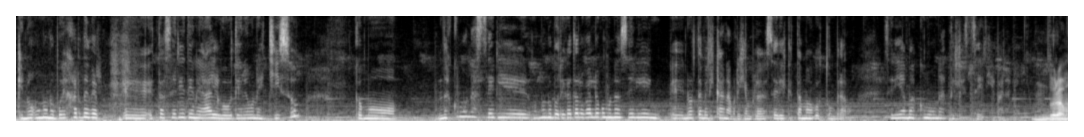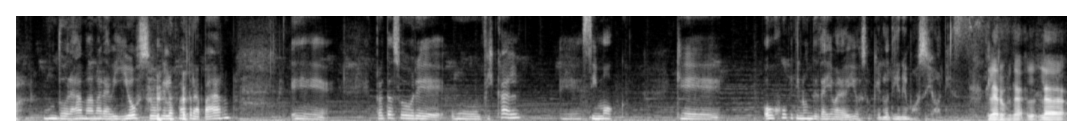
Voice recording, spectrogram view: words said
que no, uno no puede dejar de ver. Eh, esta serie tiene algo, tiene un hechizo, como no es como una serie, uno no podría catalogarlo como una serie eh, norteamericana, por ejemplo, las series que estamos acostumbrados. Sería más como una teleserie para mí. Un drama. Un drama maravilloso que los va a atrapar. Eh, trata sobre un fiscal, eh, Simok, que ojo que tiene un detalle maravilloso, que no tiene emociones. Claro, la, la,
